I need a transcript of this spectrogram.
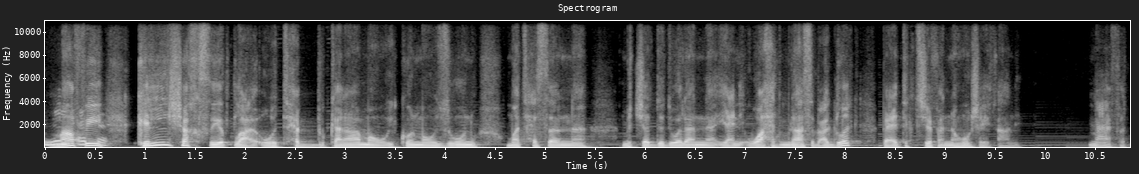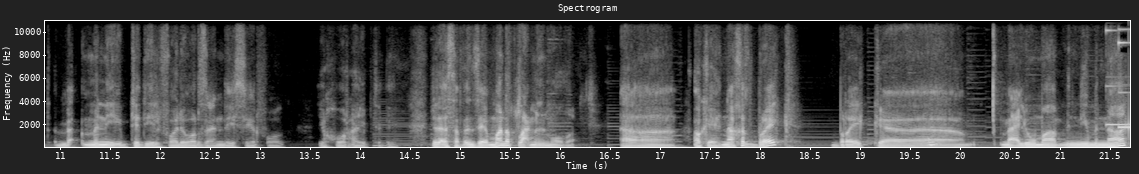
ما في كل شخص يطلع وتحب كلامه ويكون موزون وما تحسه إنه متشدد ولا إنه يعني واحد مناسب عقلك بعد تكتشف إنه هو شيء ثاني. مع فت... من يبتدي الفولورز عنده يصير فوق؟ يخورها يبتدي. للأسف إنزين ما نطلع من الموضوع. آه، okay ناخذ break break آه، معلومة مني ومنك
